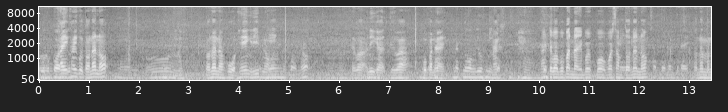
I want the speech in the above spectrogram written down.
กลัวมาก่อนใครอยู่ใครกว่าตอนนั้นเนาะแม่นโอ้นี่เลยตอนนั้นน่ะโหดแห้งอีหลีพี่น้องแห้งมาก่อนเนาะ แต่ว่าอันนี้ก็ถือว่าบ่ปานใดนักหน่วงอยู่นี่นักก็แต่ว่าบ่ปานใดบ่บ่บ่ซ้ำตอนนั้นเนาะสำตอนนั้นก็ได้ตอนนั้นมัน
